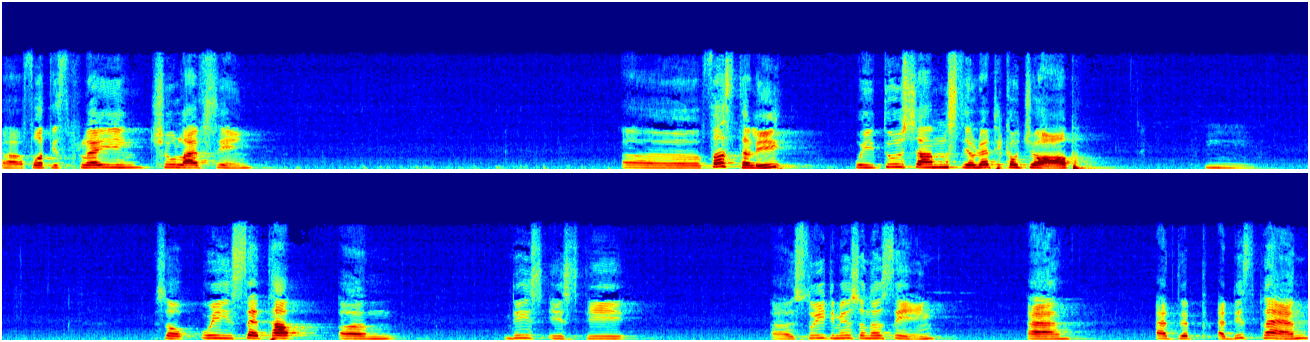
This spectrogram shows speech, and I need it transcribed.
uh, for displaying true life scene. Uh, firstly, we do some theoretical job. Mm. So we set up, um, this is the uh, three-dimensional scene, and at, the, at this plan,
